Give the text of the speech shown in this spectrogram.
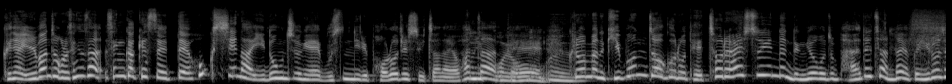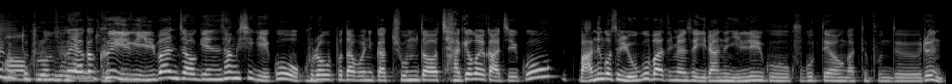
그냥 일반적으로 생사, 생각했을 때 혹시나 이동 중에 무슨 일이 벌어질 수 있잖아요. 환자 사람한테 네. 그러면 기본적으로 대처를 할 수 있는 능력은 좀 봐야 되지 않나 약간 이런 생각도 아, 들고 그 약간 그 일반적인 상식이고 그러고 보다 보니까 좀 더 자격을 가지고 많은 것을 요구받으면서 일하는 119 구급대원 같은 분들은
